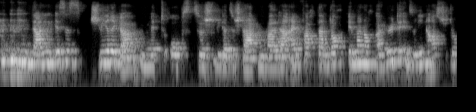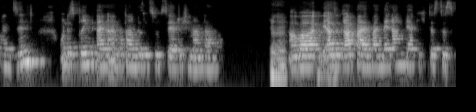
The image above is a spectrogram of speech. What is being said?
dann ist es schwieriger mit Obst zu, wieder zu starten, weil da einfach dann doch immer noch erhöhte Insulinausschüttungen sind und es bringt einen einfach dann ein bisschen zu sehr durcheinander. Mhm. Aber also gerade bei, bei Männern merke ich, dass das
